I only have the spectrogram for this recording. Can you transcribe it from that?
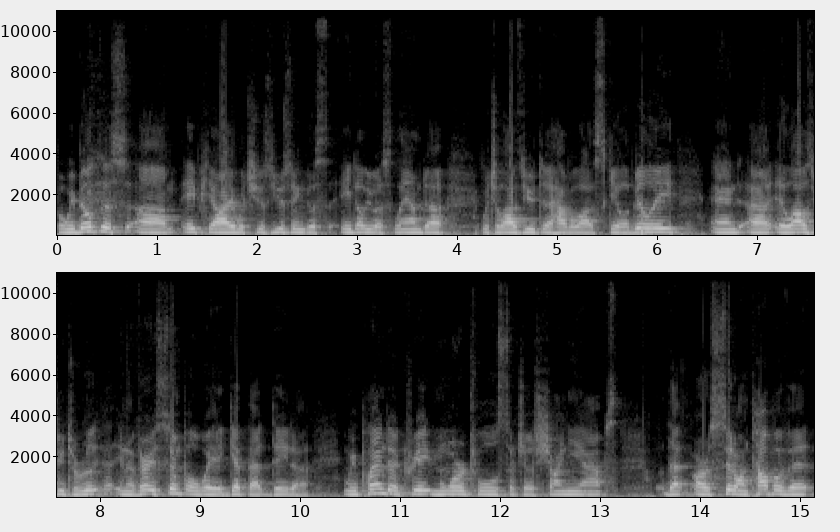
But we built this um, API, which is using this AWS Lambda, which allows you to have a lot of scalability and uh, it allows you to really, in a very simple way, get that data. And we plan to create more tools such as Shiny apps that are sit on top of it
